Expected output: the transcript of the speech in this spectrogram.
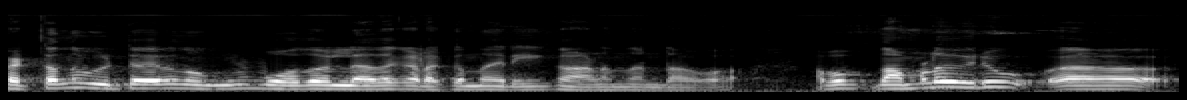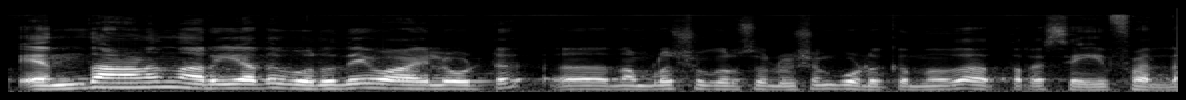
പെട്ടെന്ന് വീട്ടുകാർ നോക്കുമ്പോൾ ബോധമില്ലാതെ കിടക്കുന്നതായിരിക്കും കാണുന്നുണ്ടാവുക. അപ്പോൾ നമ്മൾ ഒരു എന്താണെന്ന് അറിയാതെ വെറുതെ വായിലോട്ട് നമ്മൾ ഷുഗർ സൊല്യൂഷൻ കൊടുക്കുന്നത് അത്ര സേഫ് അല്ല.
